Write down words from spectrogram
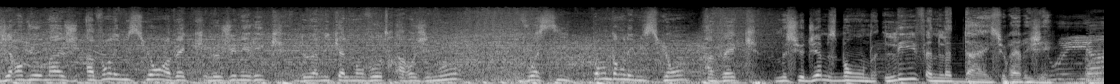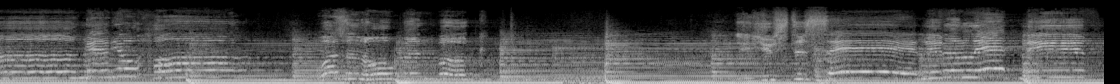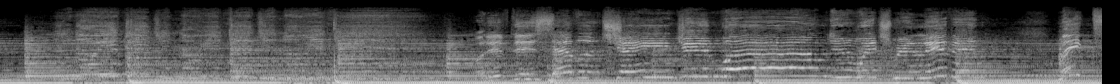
J'ai rendu hommage avant l'émission avec le générique de Amicalement Vôtre à Roger Moore. Voici pendant l'émission avec Monsieur James Bond, Live and Let Die sur RIG. used to say, live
